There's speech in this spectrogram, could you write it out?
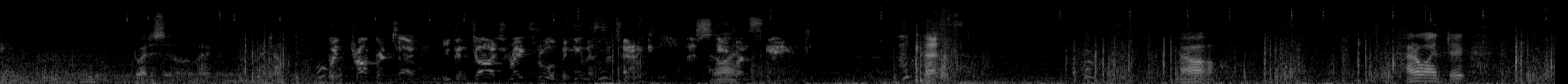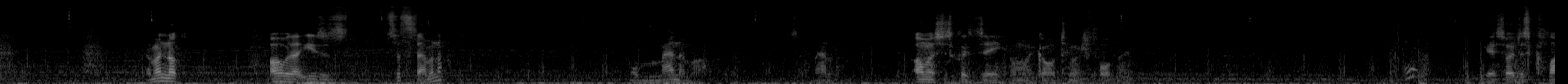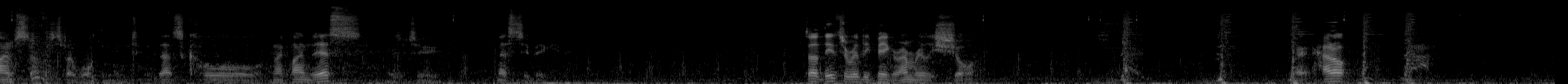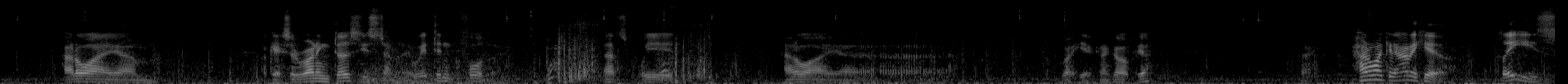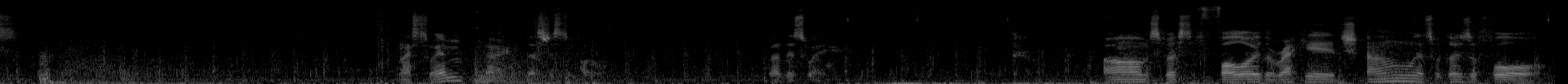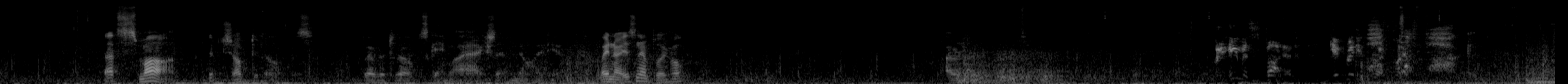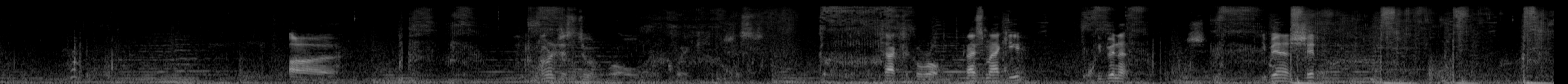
Do I just automatically? I jump? With proper timing, you can dodge right through a behemoth's attack and escape Alright. unscathed. How? How do I do? Am I not? Oh, that uses. Is that stamina? Or manama? Is it mana? Oh, let's just click Z. Oh my god, too much Fortnite. Okay, so I just climb stuff just by walking into it. That's cool. Can I climb this? Is it too? That's too big. So these are really big, or I'm really short. Alright, how do how do I um? Okay, so running does use stamina. It didn't before though. That's weird. How do I uh? Right here. Can I go up here? No. How do I get out of here? Please. I swim? No, that's just a puddle. About this way. Oh, I'm supposed to follow the wreckage. Oh, that's what those are for. That's smart. Good job, developers. Whoever developed this game, I actually have no idea. Wait, no, isn't it Blue Hole? Tactical role. Can I smack you? You've been a, you've been a shit.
